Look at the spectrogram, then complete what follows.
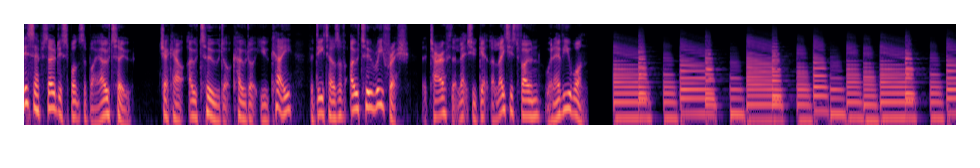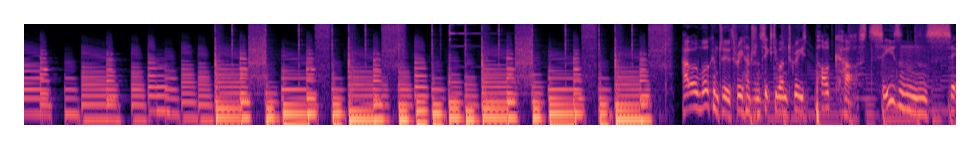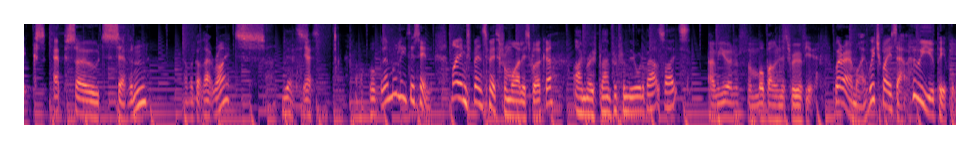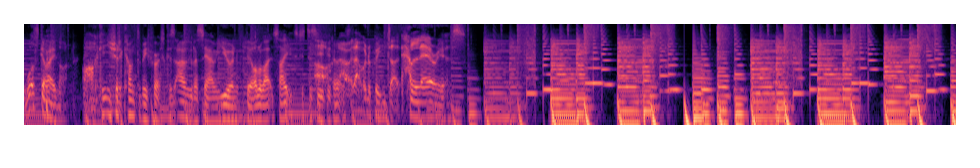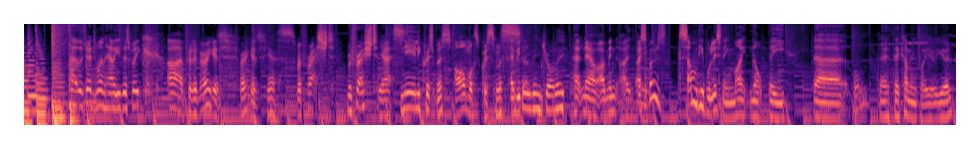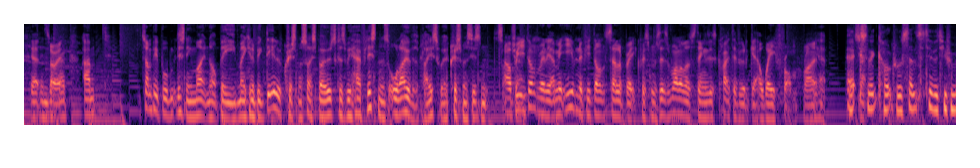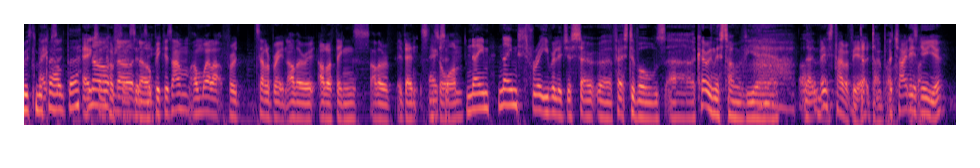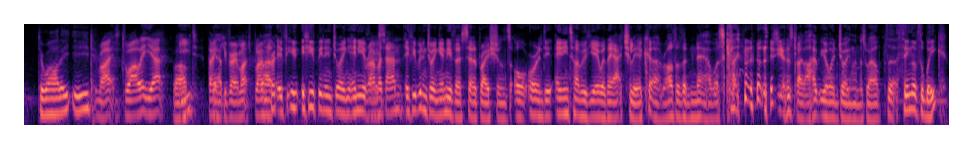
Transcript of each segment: This episode is sponsored by O2. Check out o2.co.uk for details of O2 Refresh, the tariff that lets you get the latest phone whenever you want. Hello and welcome to 361 Degrees Podcast, Season 6, Episode 7. Have I got that right? Yes. Yes. Oh, well, then we'll leave this in. My name's Ben Smith from Wireless Worker. I'm Rafe Blandford from the All About sites. I'm Ewan from Mobile Industry Review. Where am I? Which way's out? Who are you people? What's going on? Oh, you should have come to me first because I was going to say I'm Ewan from the All About Sites just to see if Oh, you know. no, that would have been done- hilarious. Gentlemen. How are you this week? Ah, I'm feeling very good. Very good. Yes. Refreshed. Refreshed? Yes. Nearly Christmas. Almost Christmas. Feeling jolly. Uh, Now, I mean, I, I suppose some people listening might not be. Uh, well, they're, they're coming for you, Ewan. Yeah, sorry. Um, some people listening might not be making a big deal of Christmas, I suppose, because we have listeners all over the place where Christmas isn't. Such Oh, but a- you don't really. I mean, even if you don't celebrate Christmas, it's one of those things. It's quite difficult to get away from, right? Yeah. Excellent cultural sensitivity from Mr. MacLeod Excellent. there. Excellent no, cultural no, sensitivity. no, because I'm I'm well up for celebrating other other things, other events, and so on. Name name three religious uh, festivals uh, occurring this time of year. No, no, This time of year, Don't- don't bother. a Chinese It's New Year, Diwali, Eid. right? Diwali, yeah. Well, Eid. Thank yep. you very much, Well, Blandford. if you if you've been enjoying any of Ramadan. those, if you've been enjoying any of those celebrations, or, or indeed any time of year when they actually occur, rather than now, as claim, as you claim, I hope you're enjoying them as well. The thing of the week.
